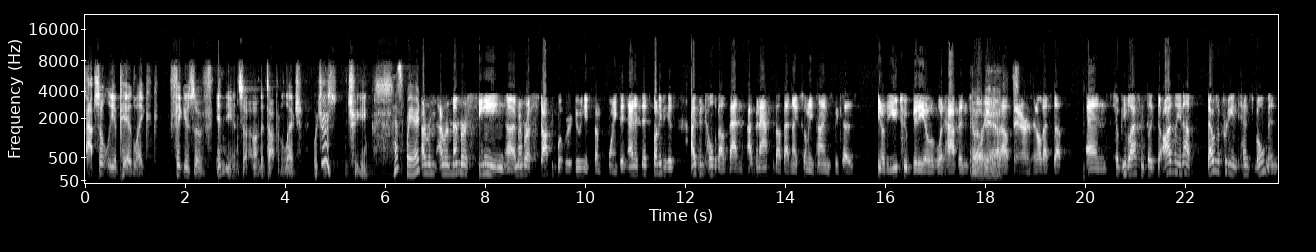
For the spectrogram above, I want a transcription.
absolutely appeared like figures of Indians on the top of the ledge, which hmm. was intriguing. That's weird. I, rem- I remember seeing, uh, I remember us stopping what we were doing at some point, and it's, it's funny because I've been told about that. I've been asked about that night so many times because you know the YouTube video of what happened oh, yeah. out there and all that stuff. And so people ask me, so like, oddly enough, that was a pretty intense moment.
